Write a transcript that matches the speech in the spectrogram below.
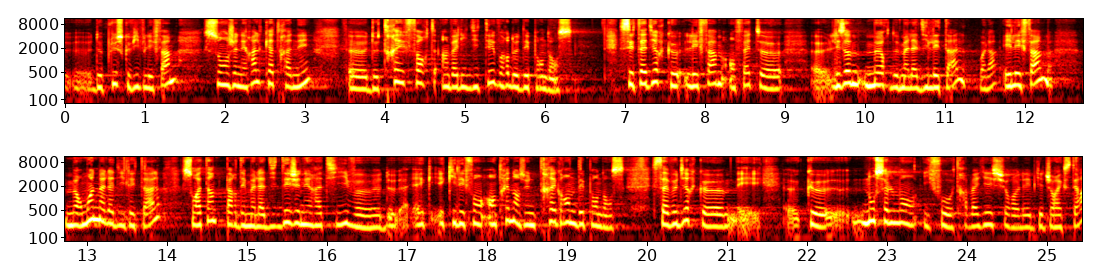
euh, de plus que vivent les femmes sont en général quatre années euh, de très forte invalidité, voire de dépendance. C'est-à-dire que les femmes, en fait, les hommes meurent de maladies létales, voilà, et les femmes meurent moins de maladies létales, sont atteintes par des maladies dégénératives euh, et, qui les font entrer dans une très grande dépendance. Ça veut dire que, euh, que non seulement il faut travailler sur les biais de genre, etc.,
